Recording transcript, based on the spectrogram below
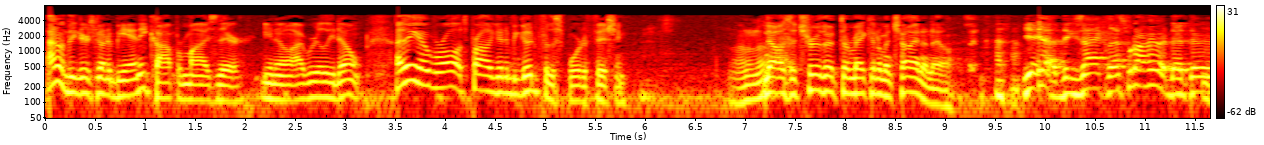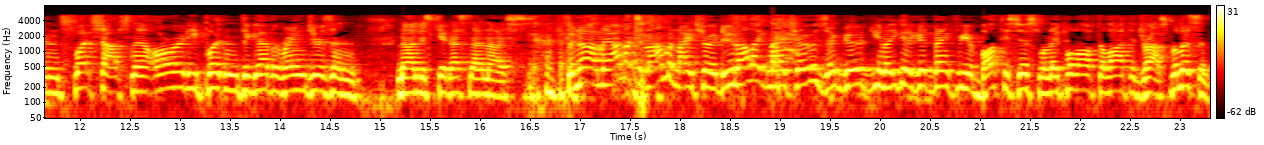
I don't think there's going to be any compromise there. You know, I really don't. I think overall it's probably going to be good for the sport of fishing. I don't know. Now, is it true that they're making them in China now? Yeah, exactly. That's what I heard. That they're in sweatshops now, already putting together Rangers. And no, I'm just kidding. That's not nice. But no, I mean, I like. I'm a nitro dude. I like nitros. They're good. You know, you get a good bang for your buck. It's just when they pull off the lot that drops. But listen,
